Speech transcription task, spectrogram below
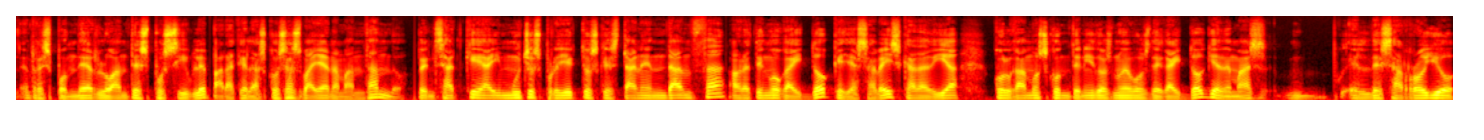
responder lo antes posible para que las cosas vayan avanzando. Pensad que hay muchos proyectos que están en danza. Ahora tengo Guide Dog, que ya sabéis, cada día colgamos contenidos nuevos de Guide Dog y además mm, el desarrollo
